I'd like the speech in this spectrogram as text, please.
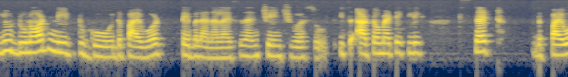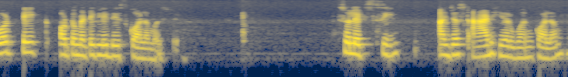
you do not need to go the pivot table analysis and change your source. It's automatically set the pivot take automatically this column also so let's see. I just add here one column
